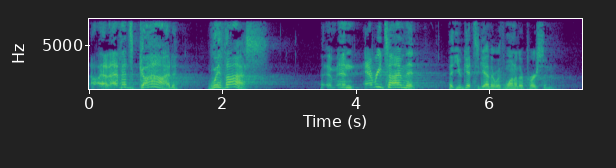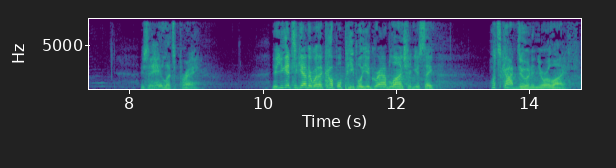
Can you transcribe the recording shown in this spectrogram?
Uh, that's God with us. And every time that, that you get together with one other person, you say, hey, let's pray. You get together with a couple people, you grab lunch, and you say, What's God doing in your life?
